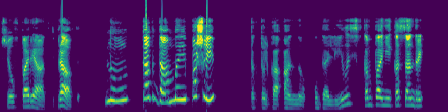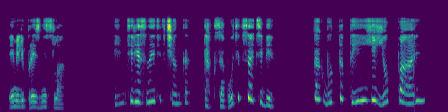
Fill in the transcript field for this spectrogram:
Все в порядке, правда. Ну, тогда мы пошли. Как только Анна удалилась в компании Кассандры, Эмили произнесла. Интересная девчонка так заботится о тебе, как будто ты ее парень.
